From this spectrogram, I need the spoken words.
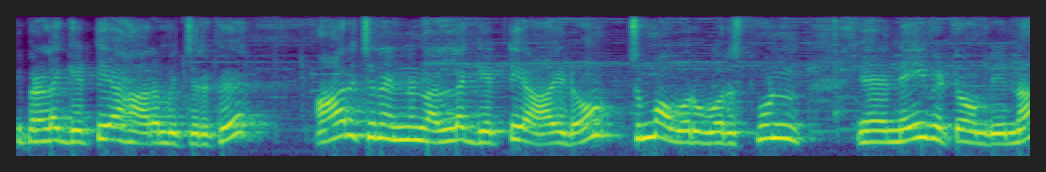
இப்போ நல்லா கெட்டியாக ஆரம்பிச்சிருக்கு. ஆறுச்சுன்னா இன்னும் நல்லா கெட்டி ஆகிடும் சும்மா ஒரு ஒரு ஸ்பூன் நெய் விட்டோம் அப்படின்னா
